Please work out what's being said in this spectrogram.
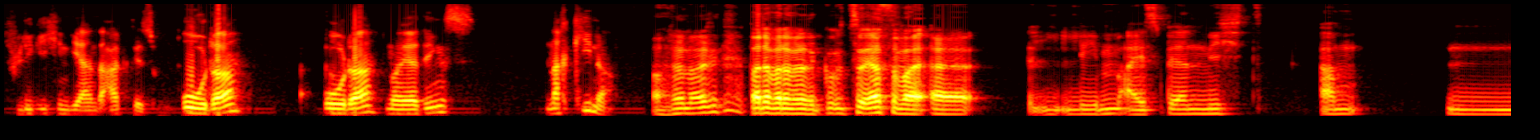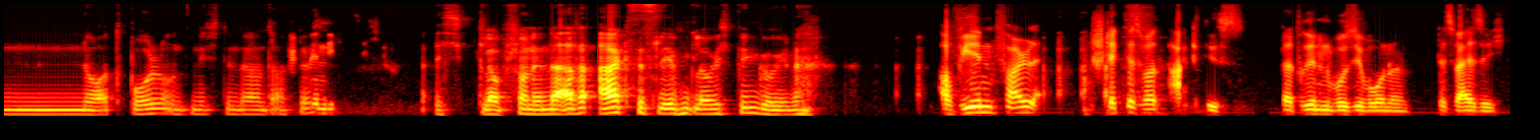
fliege ich in die Antarktis. Oder, oder neuerdings nach China. Oder Leute? Warte, warte, warte. Zuerst einmal, äh, leben Eisbären nicht am Nordpol und nicht in der Ich bin Antarktis? nicht sicher. Ich glaube schon, in der Ar- Arktis leben, glaube ich, Pinguine. Auf jeden Fall steckt das Wort Arktis da drinnen, wo sie wohnen. Das weiß ich.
